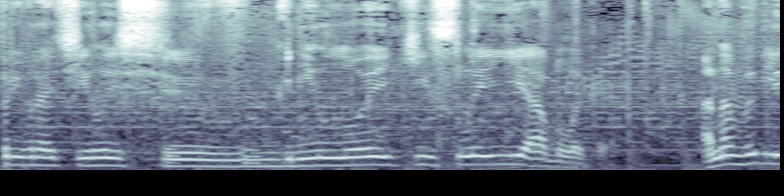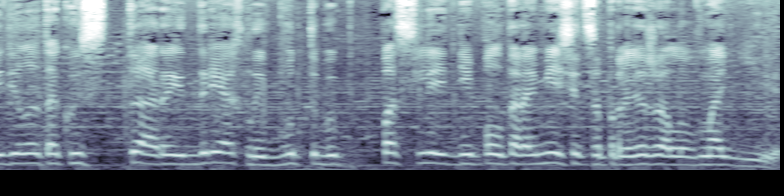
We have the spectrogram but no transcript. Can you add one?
превратилась в гнилое кислое яблоко. Она выглядела такой старой и дряхлой, будто бы последние полтора месяца пролежала в могиле.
